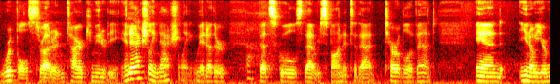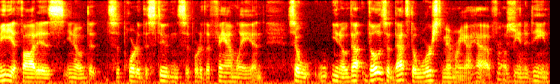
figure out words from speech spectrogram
ripples throughout an entire community and actually nationally. We had other Oh. vet schools that responded to that terrible event. And you know, your immediate thought is, you know, the support of the students, support of the family, and so you know that those are that's the worst memory I have I'm of sure. being a dean,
